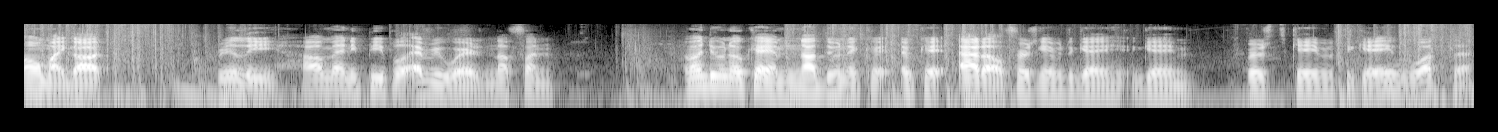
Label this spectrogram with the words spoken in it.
Oh my god. Really? How many people everywhere? Not fun. Am I doing okay? I'm not doing okay, okay at all. First game of the ga game. First game of the game? What the?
